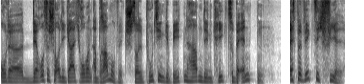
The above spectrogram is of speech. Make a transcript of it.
Oder der russische Oligarch Roman Abramowitsch soll Putin gebeten haben, den Krieg zu beenden. Es bewegt sich viel.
